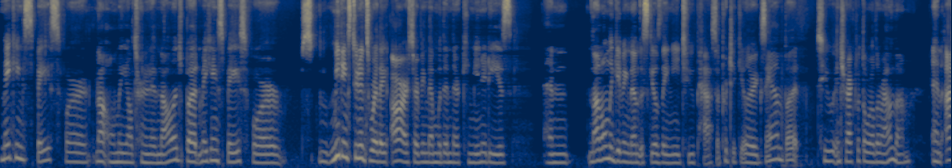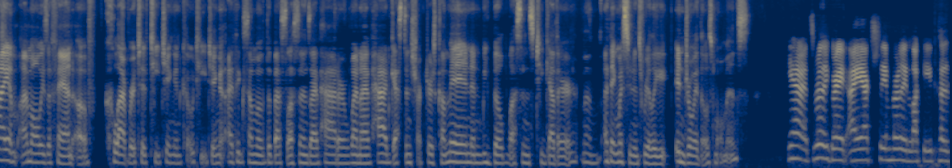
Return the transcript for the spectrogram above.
making space for not only alternative knowledge, but making space for meeting students where they are, serving them within their communities, and not only giving them the skills they need to pass a particular exam, but to interact with the world around them. And i am i'm always a fan of collaborative teaching and co-teaching. I think some of the best lessons i've had are when i've had guest instructors come in and we build lessons together. Um, i think my students really enjoy those moments yeah it's really great. I actually am really lucky because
